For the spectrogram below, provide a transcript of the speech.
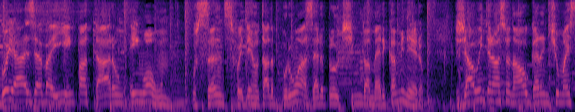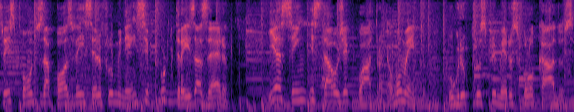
Goiás e Havaí empataram em 1 a 1. O Santos foi derrotado por 1 a 0 pelo time do América Mineiro. Já o Internacional garantiu mais três pontos após vencer o Fluminense por 3 a 0. E assim está o G4 até o momento, o grupo dos primeiros colocados.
